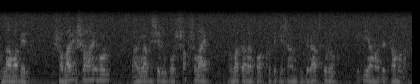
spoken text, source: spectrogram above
আল্লাহ আমাদের সবারই সহায় হন, বাংলাদেশের উপর সবসময় আল্লাহ তালার পক্ষ থেকে শান্তি বিরাজ করুক, এটি আমাদের কামনা।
